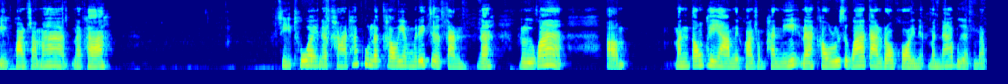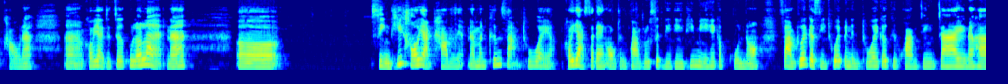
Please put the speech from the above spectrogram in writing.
มีความสามารถนะคะสี่ถ้วยนะคะ ถ้าคุณและเขายังไม่ได้เจอกันนะ หรือว่าออมันต้องพยายามในความสัมพันธ์นี้นะเขารู้สึกว่าการรอคอยเนี่ยมันน่าเบื่อสำหรับเขานะอ่าเขาอยากจะเจอคุณแล้วแหละนะเสิ่งที่เขาอยากทำเนี่ยนะมันขึ้นสามถ้วยอะ่ะเขาอยากแสดงออกถึงความรู้สึกดีๆ ที่มีให้กับคุณเนาะสามถ้วยกับสี่ถ้วยเป็นหนึ่งถ้วยก็คือความจริงใจนะคะ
